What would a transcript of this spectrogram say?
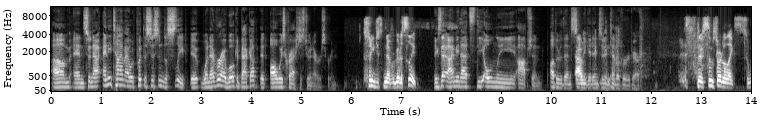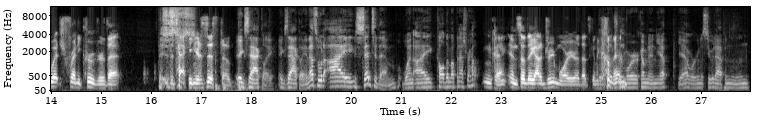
Um, and so now, anytime I would put the system to sleep, it, whenever I woke it back up, it always crashes to an error screen. So you just never go to sleep. Exactly. I mean, that's the only option other than sending it into Nintendo for repair. There's some sort of like Switch Freddy Krueger that is attacking your system. Exactly, exactly, and that's what I said to them when I called them up and asked for help. Okay, and so they got a Dream Warrior that's going to come in. Dream Warrior coming in. Yep, yeah, we're going to see what happens, and then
